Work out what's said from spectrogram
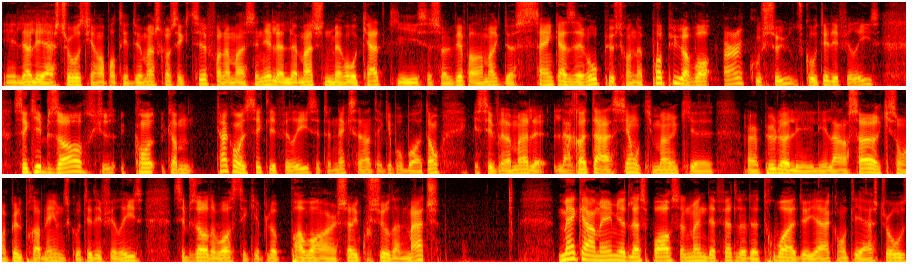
Et là, les Astros qui ont remporté deux matchs consécutifs, on l'a mentionné, le, le match numéro 4 qui s'est solvé par la marque de 5 à 0, puisqu'on n'a pas pu avoir un coup sûr du côté des Phillies. Ce qui est bizarre, comme quand on le sait que les Phillies, c'est une excellente équipe au bâton, et c'est vraiment la rotation qui manque euh, un peu, les, lanceurs qui sont un peu le problème du côté des Phillies. C'est bizarre de voir cette équipe-là pas avoir un seul coup sûr dans le match. Mais quand même, il y a de l'espoir. Seulement une défaite de 3 à 2 hier contre les Astros.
